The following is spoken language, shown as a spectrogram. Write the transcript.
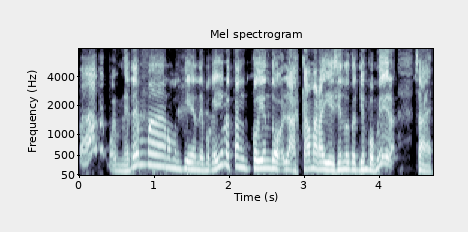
papi, pues mete mano, ¿me entiendes? Porque ellos no están cogiendo las cámaras y diciendo todo el tiempo, mira, ¿sabes?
